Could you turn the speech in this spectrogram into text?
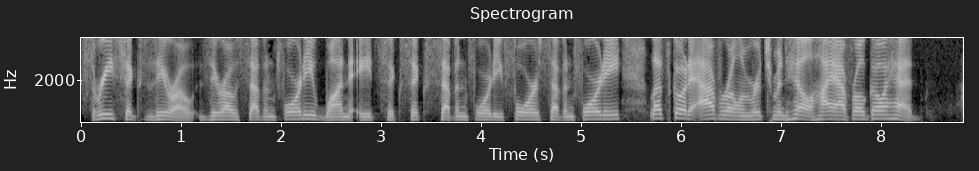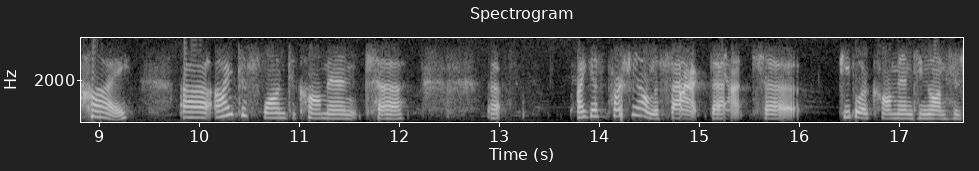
360 0740 1 744 740. Let's go to Avril in Richmond Hill. Hi, Avril. Go ahead. Hi. Uh, I just wanted to comment, uh, uh, I guess, partially on the fact that uh, people are commenting on his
